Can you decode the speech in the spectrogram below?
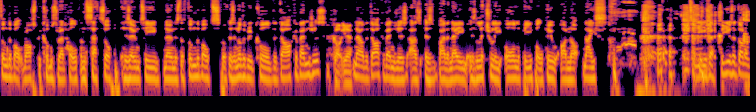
Thunderbolt Ross becomes the Red Hulk and sets up his own team known as the Thunderbolts. But there's another group called the Dark Avengers. got you. Now, the Dark Avengers, as is by the name, is literally all the people who are not nice. to use a to use a Donald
